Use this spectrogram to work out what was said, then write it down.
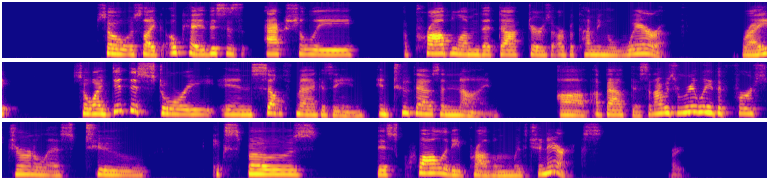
So it was like, okay, this is actually a problem that doctors are becoming aware of, right? So I did this story in Self magazine in 2009 uh, about this. And I was really the first journalist to expose this quality problem with generics. Right.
